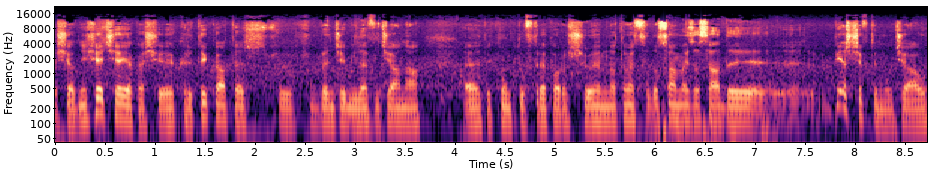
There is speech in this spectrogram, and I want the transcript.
się odniesiecie. Jakaś e, krytyka też e, będzie mile widziana e, tych punktów, które poruszyłem. Natomiast co do samej zasady, e, bierzcie w tym udział.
